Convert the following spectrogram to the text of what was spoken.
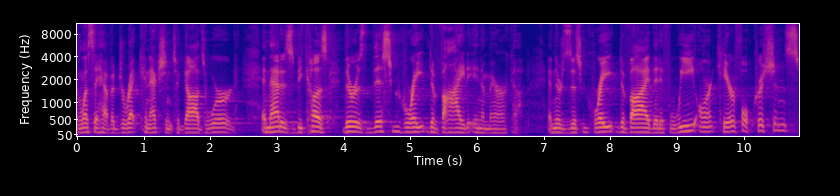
unless they have a direct connection to God's word. And that is because there is this great divide in America. And there's this great divide that if we aren't careful, Christians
